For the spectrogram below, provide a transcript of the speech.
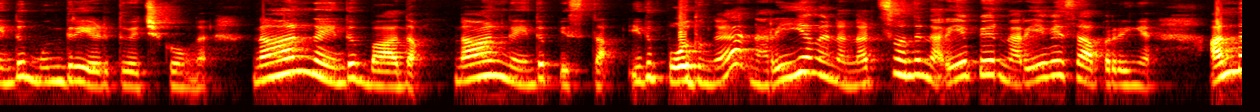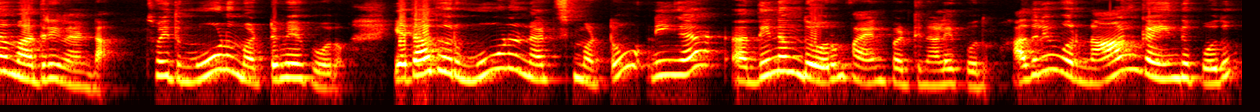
ஐந்து முந்திரி எடுத்து வச்சுக்கோங்க. நான்கு ஐந்து பாதாம் நான்கு ஐந்து பிஸ்தா. இது போதுங்க. நிறைய வேண்டாம் நட்ஸ் வந்து நிறைய பேர் நிறையவே சாப்பிட்றீங்க. அந்த மாதிரி வேண்டாம். ஸோ இது மூணு மட்டுமே போதும். ஏதாவது ஒரு மூணு நட்ஸ் மட்டும் நீங்கள் தினம்தோறும் பயன்படுத்தினாலே போதும். அதுலேயும் ஒரு நான்கு ஐந்து போதும்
